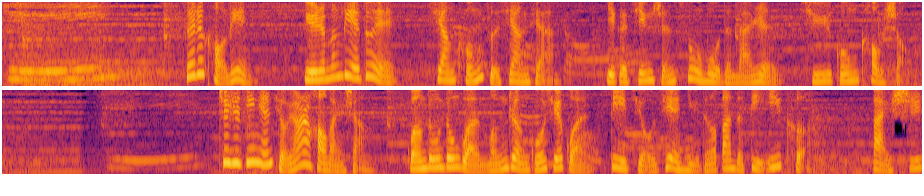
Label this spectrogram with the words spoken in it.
起。随着口令，女人们列队。向孔子像下，一个精神肃穆的男人鞠躬叩首。这是今年九月二号晚上，广东东莞蒙正国学馆第九届女德班的第一课——拜师。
